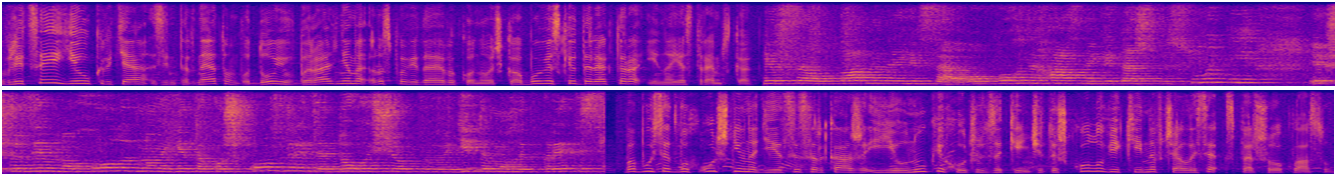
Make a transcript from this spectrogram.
В ліцеї є укриття з інтернетом, водою, вбиральнями, розповідає виконувачка обов'язків директора Інна Ястремська. Є все обладнане, є все. Вогнегасники теж присутні. Якщо зимно холодно, є також ковдри для того, щоб діти могли вкритися. Бабуся двох учнів Надія Цисар каже, її онуки хочуть закінчити школу, в якій навчалися з першого класу.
